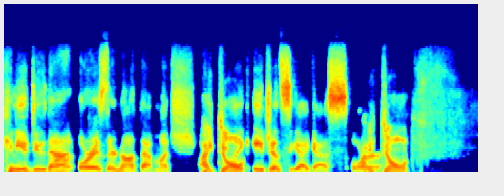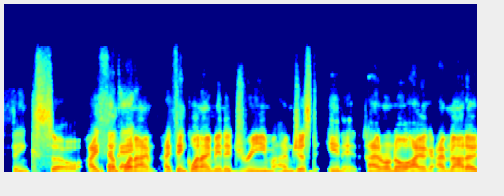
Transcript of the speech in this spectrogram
Can you do that, or is there not that much I don't like agency? I guess, or I don't think so. I think Okay. when I'm I think when I'm in a dream, I'm just in it. I don't know. I I'm not a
